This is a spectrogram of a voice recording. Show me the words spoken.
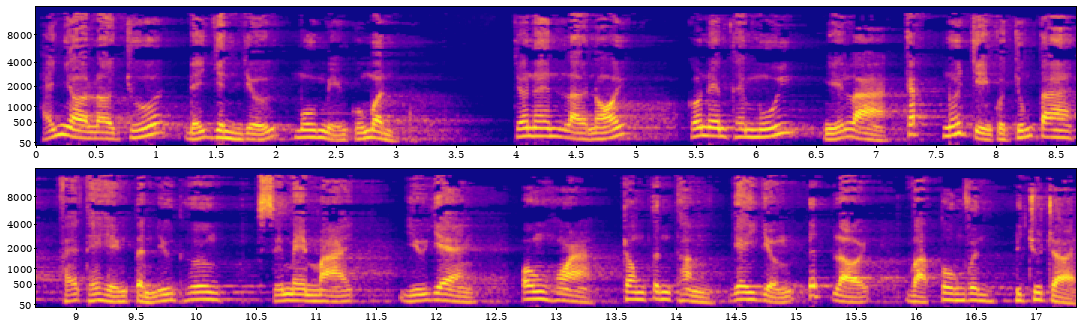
hãy nhờ lời chúa để gìn giữ môi miệng của mình cho nên lời nói có nêm thêm muối, nghĩa là cách nói chuyện của chúng ta phải thể hiện tình yêu thương, sự mềm mại, dịu dàng, ôn hòa trong tinh thần gây dựng, ích lợi và tôn vinh Đức Chúa Trời.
